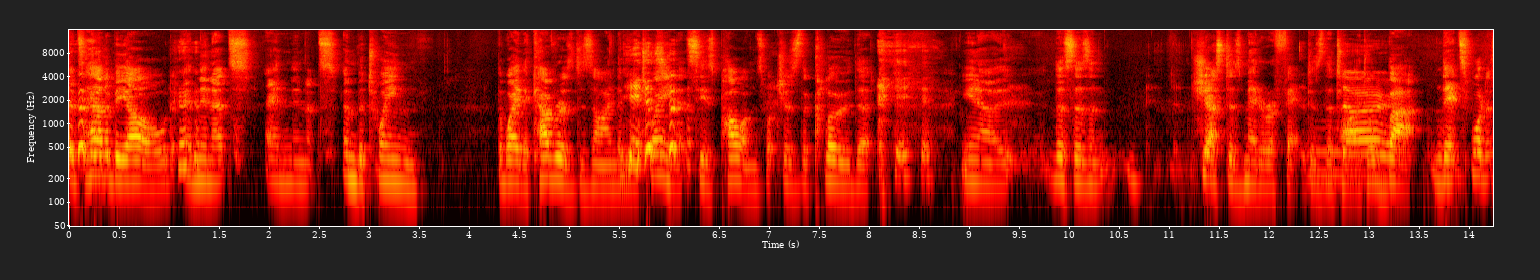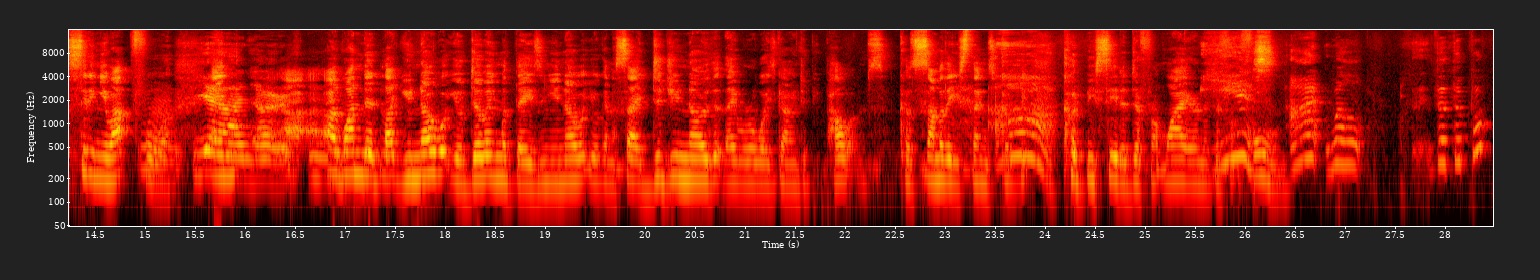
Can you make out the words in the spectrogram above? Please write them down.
it's how to be old, and then it's and then it's in between. The way the cover is designed in yes. between, it says poems, which is the clue that you know this isn't just as matter of fact as the no. title, but that's what it's setting you up for. Mm. Yeah, and I know. I, mm. I, wondered, like, you know what you're doing with these, and you know what you're going to say. Did you know that they were always going to be poems? Because some of these things could oh. be, ah. could be said a different way or in a different yes, form. I well, the the book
